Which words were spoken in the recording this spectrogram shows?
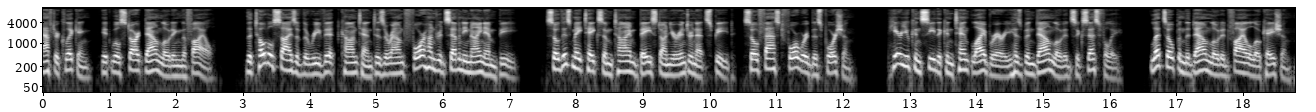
After clicking, it will start downloading the file. The total size of the Revit content is around 479 MB. So this may take some time based on your internet speed, so fast forward this portion. Here you can see the content library has been downloaded successfully. Let's open the downloaded file location.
